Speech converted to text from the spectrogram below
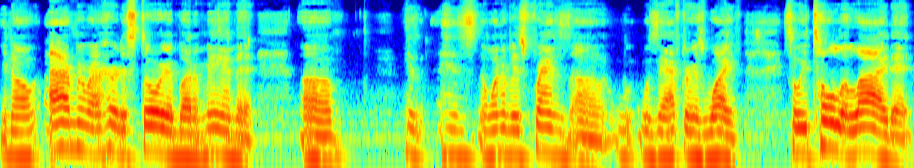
You know, I remember I heard a story about a man that um, his, his one of his friends uh, was after his wife, so he told a lie that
